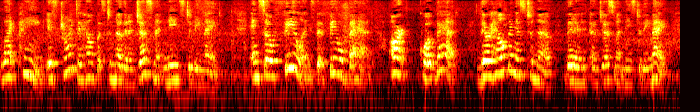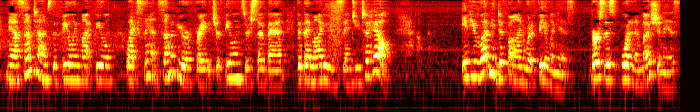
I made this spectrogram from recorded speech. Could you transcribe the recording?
like pain, is trying to help us to know that adjustment needs to be made. And so feelings that feel bad aren't, quote, bad. They're helping us to know that an adjustment needs to be made. Now, sometimes the feeling might feel like sin. Some of you are afraid that your feelings are so bad that they might even send you to hell. If you let me define what a feeling is, versus what an emotion is,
